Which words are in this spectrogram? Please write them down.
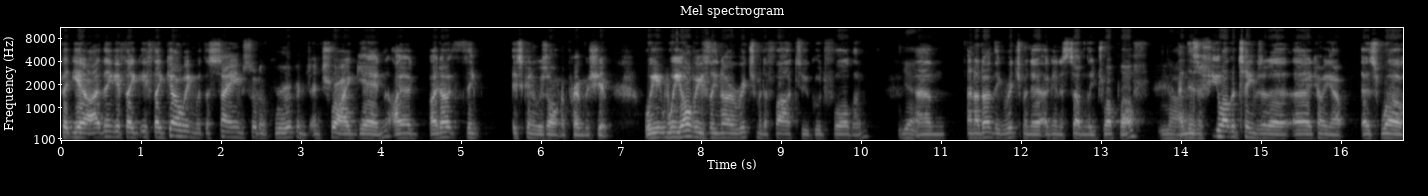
but yeah, I think if they if they go in with the same sort of group and, and try again, I I don't think it's going to result in a premiership. We we obviously know Richmond are far too good for them. Yeah. Um, and I don't think Richmond are, going to suddenly drop off. No. And there's a few other teams that are uh, coming up as well.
